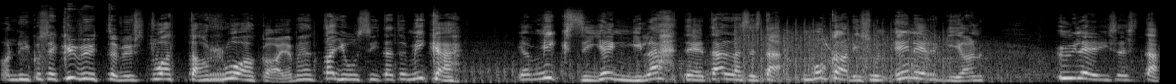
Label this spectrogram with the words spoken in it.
on niinku se kyvyttömyys tuottaa ruokaa ja mä en tajuu siitä, että mikä ja miksi jengi lähtee tällaisesta Mogadishun energian yleisestä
